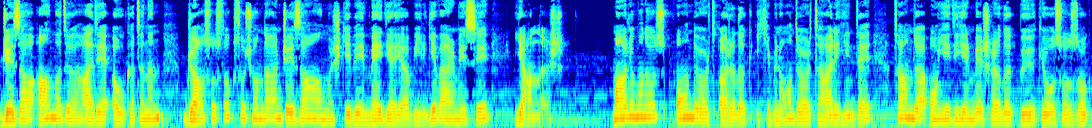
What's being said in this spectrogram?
ceza almadığı halde avukatının casusluk suçundan ceza almış gibi medyaya bilgi vermesi yanlış. Malumunuz 14 Aralık 2014 tarihinde tam da 17-25 Aralık Büyük Yolsuzluk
